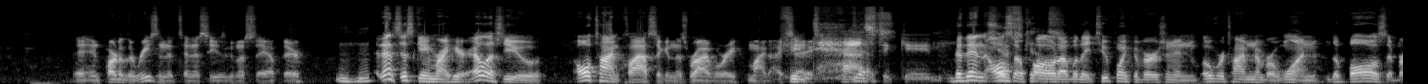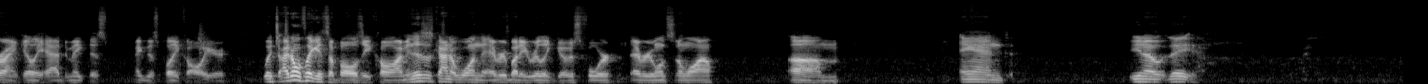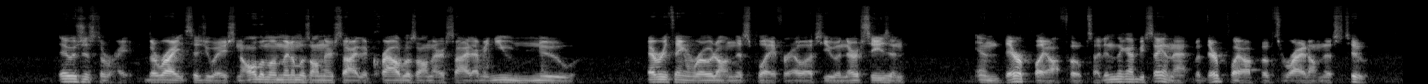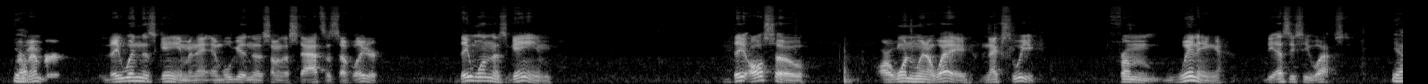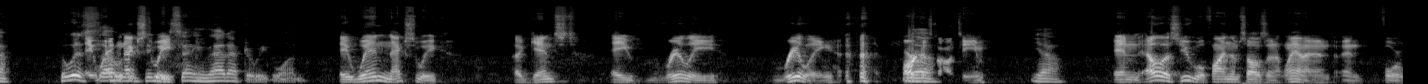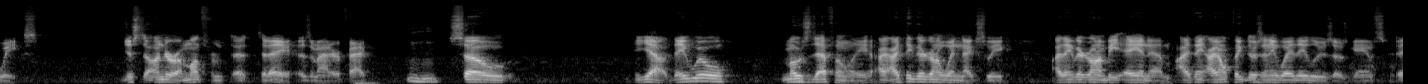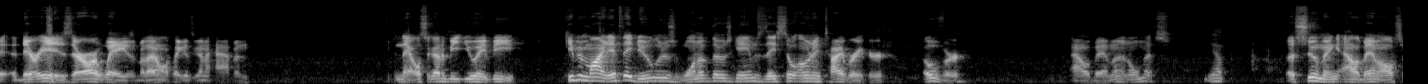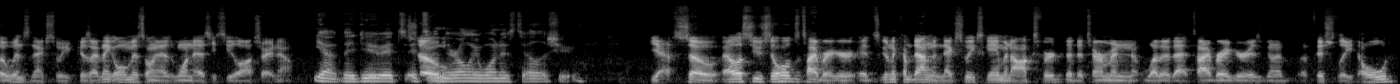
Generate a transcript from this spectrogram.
and part of the reason that Tennessee is going to stay up there, hmm and that's this game right here. LSU, all time classic in this rivalry, might I say. Fantastic Yes. game. But then Chef's also kiss. followed up with a two point conversion in overtime number one. The balls that Brian Kelly had to make this make this play call here, which I don't think it's a ballsy call. I mean, this is kind of one that everybody really goes for every once in a while. Um, and you know they, it was just the right the right situation. All the momentum was on their side. The crowd was on their side. I mean, you knew everything rode on this play for LSU in their season and their playoff hopes. I didn't think I'd be saying that, but their playoff hopes ride on this too. Yep. Remember, they win this game, and, they, and we'll get into some of the stats and stuff later. They won this game. They also are one win away next week from winning the SEC West. Yeah. Who is win next week. saying that after week one A win next week against a really reeling Arkansas team yeah and LSU will find themselves in Atlanta in, in four weeks, just under a month from t- today, as a matter of fact. hmm So, yeah, they will most definitely. I, I think they're going to win next week. I think they're going to beat A and M. I think I don't think there's any way they lose those games. Uh, There is, there are ways, but I don't think it's going to happen. And they also got to beat UAB. Keep in mind, if they do lose one of those games, they still own a tiebreaker over Alabama and Ole Miss yep assuming Alabama also wins next week because I think Ole Miss only has one SEC loss right now. yeah they do it's it's So- and their only one is to lsu Yeah, so LSU still holds a tiebreaker. It's going to come down to next week's game in Oxford to determine whether that tiebreaker is going to officially hold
